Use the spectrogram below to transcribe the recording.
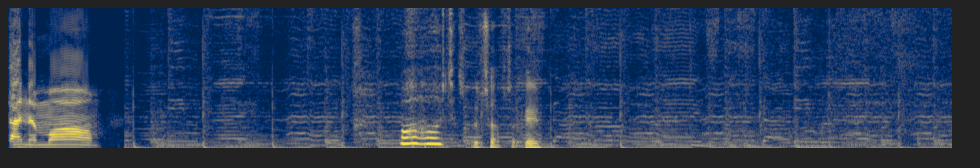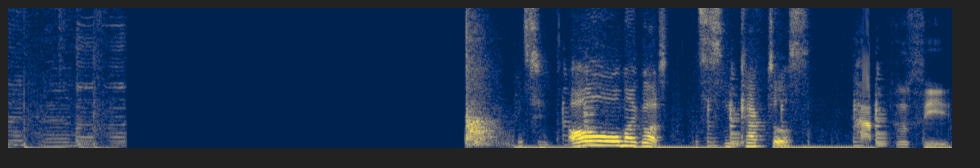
Deine Mom. Oh, ich hab's geschafft, okay. Oh mein Gott, das ist ein Kaktus. Kaktussi.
